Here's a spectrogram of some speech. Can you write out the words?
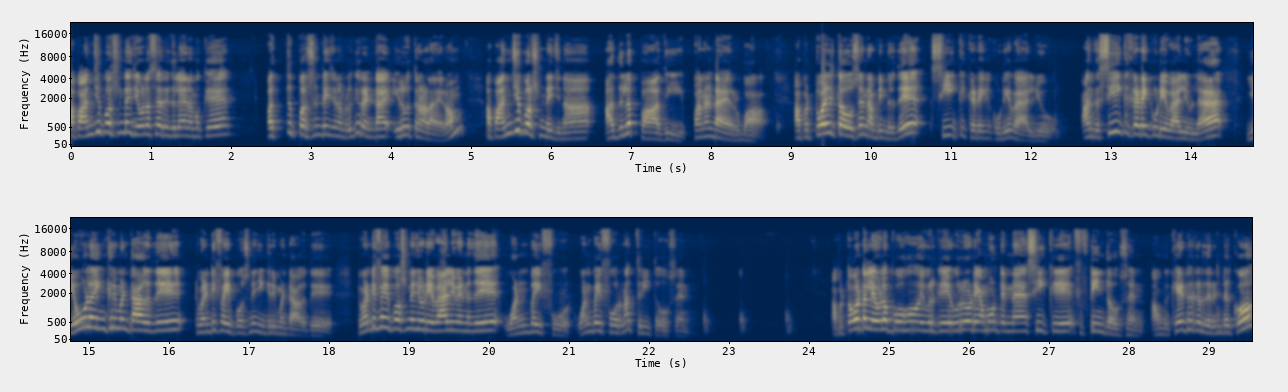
அப்போ அஞ்சு பர்சன்டேஜ் எவ்வளோ சார் இதில்? நமக்கு பத்து பர்சன்டேஜ் நம்மளுக்கு ரெண்டாய் இருபத்தி நாலாயிரம் அப்போ அஞ்சு பர்சன்டேஜ்னா அதில் பாதி பன்னெண்டாயிரம் ரூபாய். அப்போ டுவெல் தௌசண்ட் அப்படின்றது சிக்கு கிடைக்கக்கூடிய வேல்யூ அந்த சிக்கு கிடைக்கக்கூடிய வேல்யூவில் எவ்வளோ இன்க்ரிமெண்ட் ஆகுது? டுவெண்ட்டி ஃபைவ் பர்சன்டேஜ் இன்க்ரிமெண்ட் ஆகுது. டுவெண்ட்டி ஃபைவ் பர்சன்டேஜ் உடைய வேல்யூ என்னது? One by four one by ஃபோர்னா த்ரீ தௌசண்ட் அப்போ டோட்டல் எவ்வளோ போகும்? இவருக்கு இவருடைய அமௌண்ட் என்ன? சிக்கு ஃபிஃப்டீன் தௌசண்ட் அவங்க கேட்டிருக்கிறது ரெண்டுக்கும்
